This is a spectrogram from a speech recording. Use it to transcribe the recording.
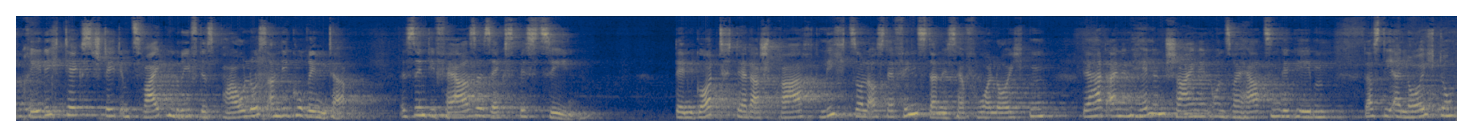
Predigtext steht im zweiten Brief des Paulus an die Korinther. Es sind die Verse 6 bis 10. Denn Gott, der da sprach, Licht soll aus der Finsternis hervorleuchten, der hat einen hellen Schein in unsere Herzen gegeben, dass die Erleuchtung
